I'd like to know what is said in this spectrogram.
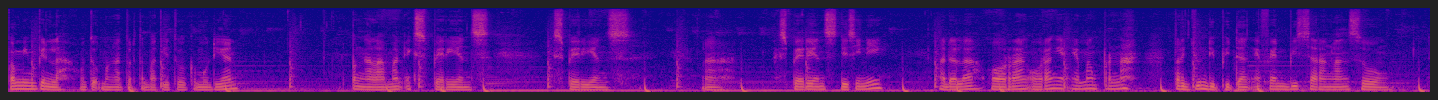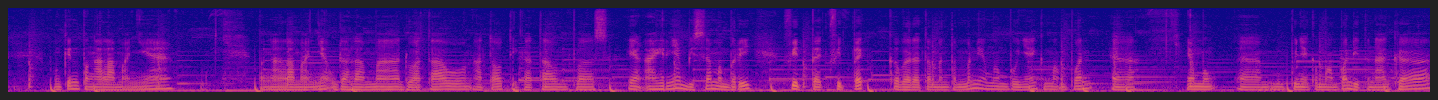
pemimpin lah untuk mengatur tempat itu. Kemudian pengalaman experience experience nah experience di sini adalah orang-orang yang emang pernah terjun di bidang F&B secara langsung. Mungkin pengalamannya pengalamannya udah lama 2 tahun atau tiga tahun plus yang akhirnya bisa memberi feedback feedback kepada teman-teman yang mempunyai kemampuan eh, yang mem, eh, mempunyai kemampuan di tenaga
